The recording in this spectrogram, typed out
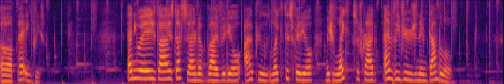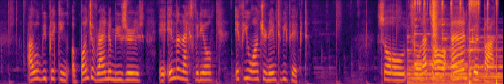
uh, pet increase. Anyways, guys, that's the end of my video. I hope you liked this video. Make sure to like, subscribe, and leave your username down below. I will be picking a bunch of random users in the next video if you want your name to be picked. So so that's all and goodbye.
